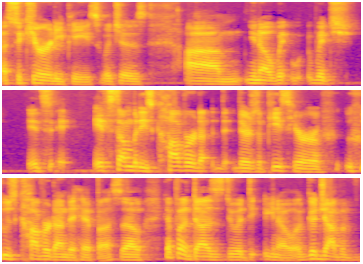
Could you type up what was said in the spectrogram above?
a security piece, which is um, you know which it's if somebody's covered there's a piece here of who's covered under HIPAA. So HIPAA does do a you know a good job of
